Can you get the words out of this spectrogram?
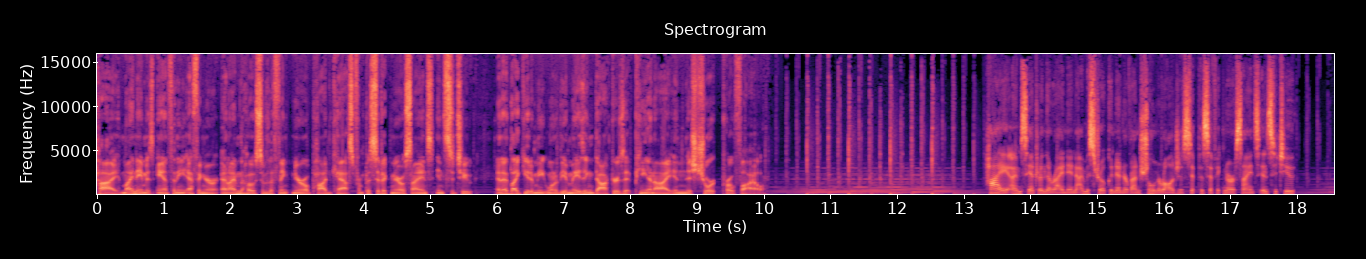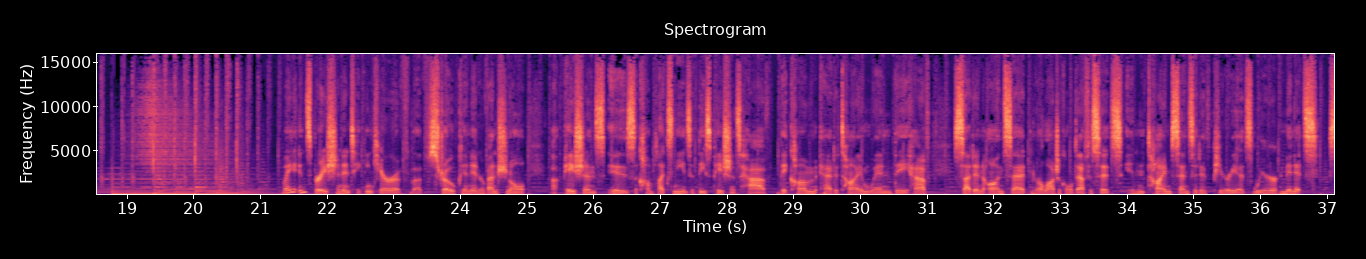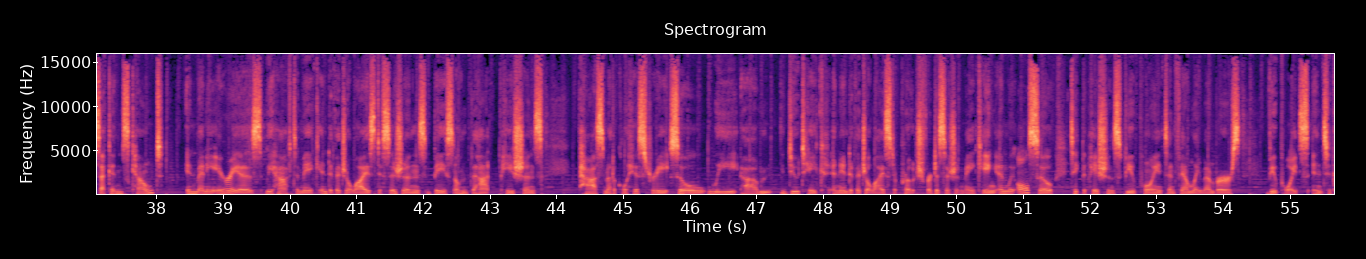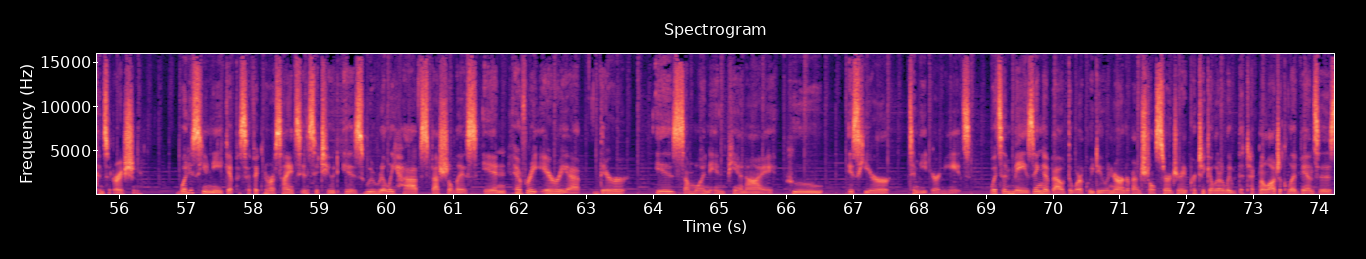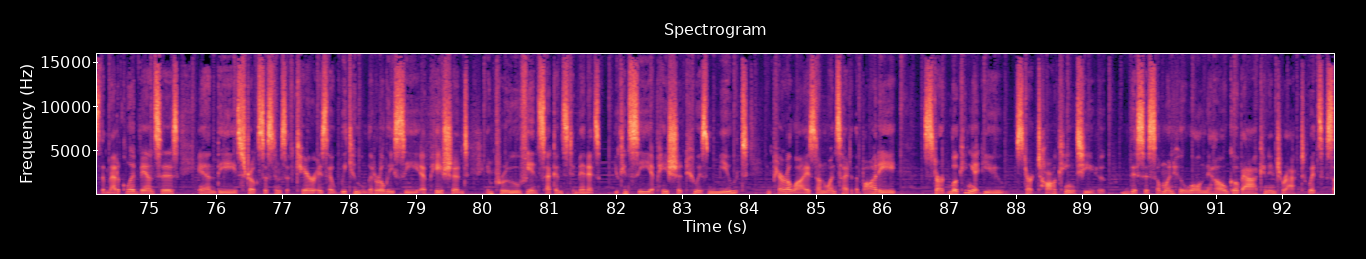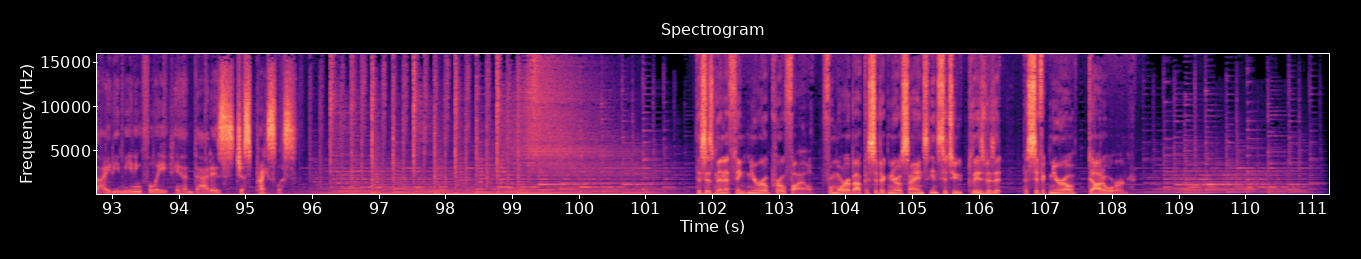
Hi, my name is Anthony Effinger, and I'm the host of the Think Neuro podcast from Pacific Neuroscience Institute. And I'd like you to meet one of the amazing doctors at PNI in this short profile. Hi, I'm Sandra Narayanan. I'm a stroke and interventional neurologist at Pacific Neuroscience Institute. My inspiration in taking care of, of stroke and interventional uh, patients is the complex needs that these patients have. They come at a time when they have sudden onset neurological deficits in time sensitive periods where minutes, seconds count. In many areas, we have to make individualized decisions based on that patient's past medical history. So we um, do take an individualized approach for decision making, and we also take the patient's viewpoint and family members' viewpoints into consideration. What is unique at Pacific Neuroscience Institute is we really have specialists in every area. There is someone in PNI who is here to meet your needs. What's amazing about the work we do in neurointerventional surgery, particularly with the technological advances, the medical advances, and the stroke systems of care, is that we can literally see a patient improve in seconds to minutes. You can see a patient who is mute and paralyzed on one side of the body start looking at you, start talking to you. This is someone who will now go back and interact with society meaningfully, and that is just priceless. This has been a Think Neuro profile. For more about Pacific Neuroscience Institute, please visit pacificneuro.org.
